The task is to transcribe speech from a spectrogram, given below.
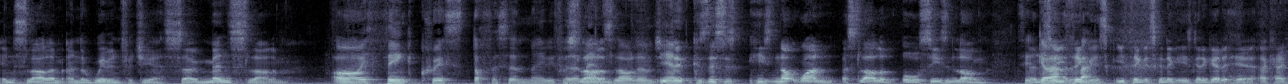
in slalom and the women for GS. So men's slalom. I think Kristoffersen maybe for, For the men's slalom. slalom. Yeah. because this is he's not won a slalom all season long, So and so out you of the think it's, you think it's gonna he's gonna get it here? Okay, I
